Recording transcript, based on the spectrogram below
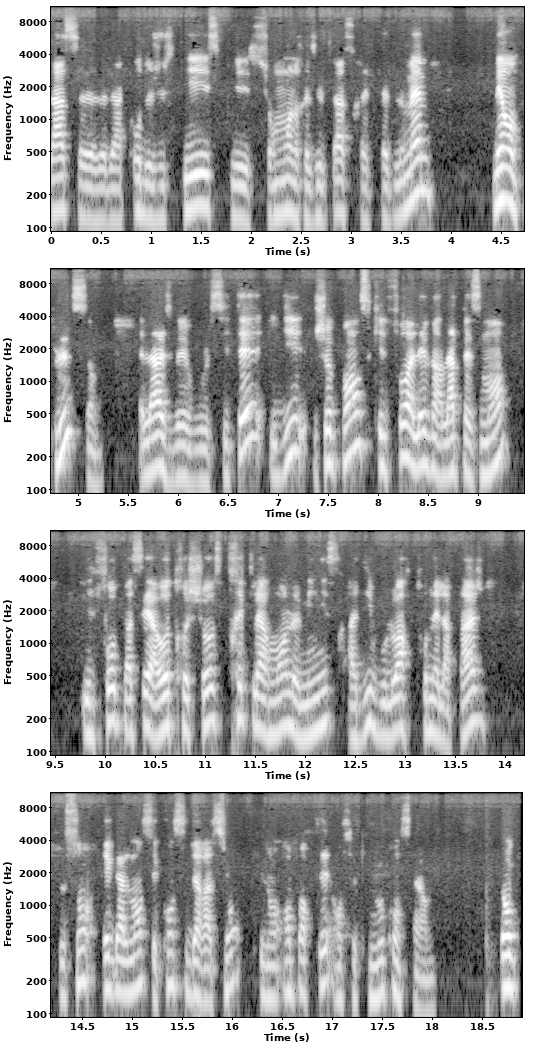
place euh, la Cour de justice, puis sûrement le résultat serait peut-être le même. Mais en plus, et là je vais vous le citer, il dit je pense qu'il faut aller vers l'apaisement, il faut passer à autre chose. Très clairement, le ministre a dit vouloir tourner la page. Ce sont également ces considérations qui l'ont emporté en ce qui me concerne. Donc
